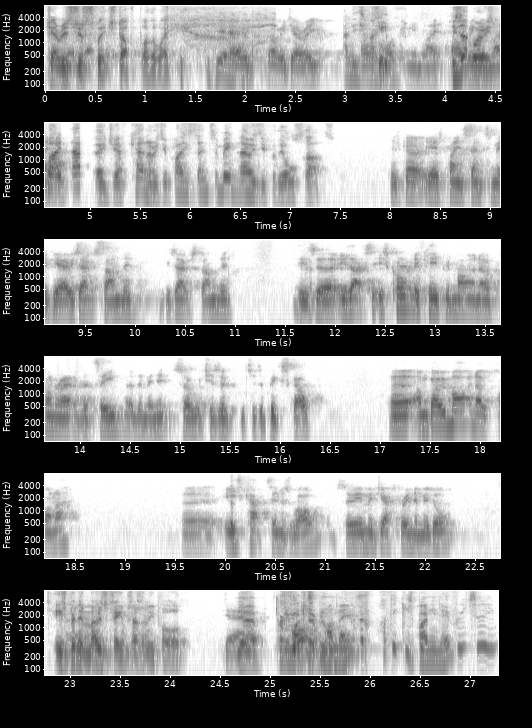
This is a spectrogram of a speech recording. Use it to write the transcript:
Jerry's just switched off, by the way. Sorry, sorry, Jerry. And he's I'll. I'll him late. Is I'll that where he's him playing now, Jeff Kenna? Is he playing centre mid now? Is he for the All Stars? He's go. He's playing centre mid. Yeah, he's outstanding. He's outstanding. He's uh, he's actually he's currently keeping Martin O'Connor out of the team at the minute, so which is a which is a big scalp. Uh, I'm going Martin O'Connor. Uh, he's captain as well, so him and Jeff are in the middle. He's been in most teams, hasn't he, Paul? Yeah, Yeah, pretty much every. I everyone. mean, I think he's been in every team.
